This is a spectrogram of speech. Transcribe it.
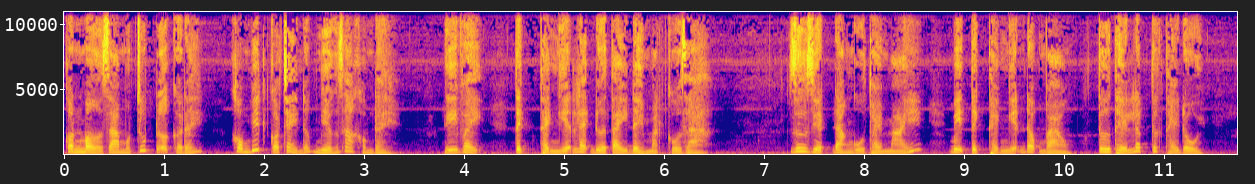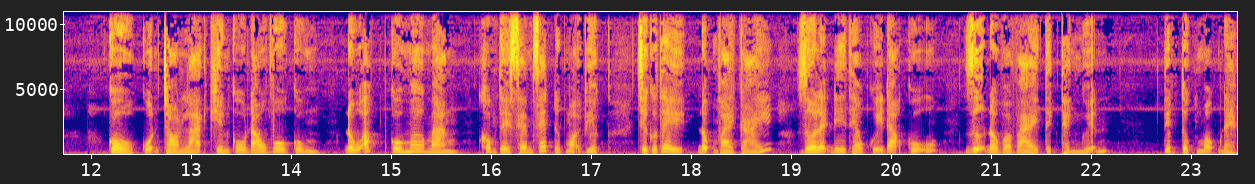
còn mở ra một chút nữa cơ đấy. Không biết có chảy nước miếng ra không đây. Nghĩ vậy, tịch thành nghiễn lại đưa tay đẩy mặt cô ra. Dư Diệt đang ngủ thoải mái, bị tịch thành nghiễn động vào, tư thế lập tức thay đổi. Cổ cuộn tròn lại khiến cô đau vô cùng, đầu óc cô mơ màng, không thể xem xét được mọi việc, chỉ có thể động vài cái, rồi lại đi theo quỹ đạo cũ, dựa đầu vào vài tịch thành nguyễn. Tiếp tục mộng đẹp.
